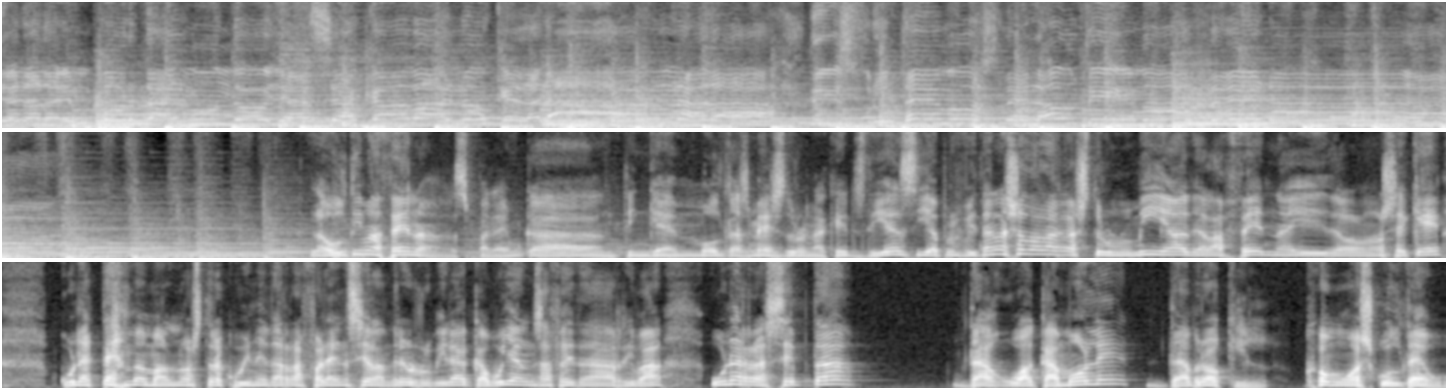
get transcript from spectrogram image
Ya nada importa, el mundo ya se acaba, no quedará nada. Disfrutemos de la última cena. La última cena, esperem que en tinguem moltes més durant aquests dies i aprofitant això de la gastronomia, de la cena i de no sé què, connectem amb el nostre cuiner de referència, l'Andreu Rovira, que avui ens ha fet arribar una recepta de guacamole de bròquil, com ho escolteu.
